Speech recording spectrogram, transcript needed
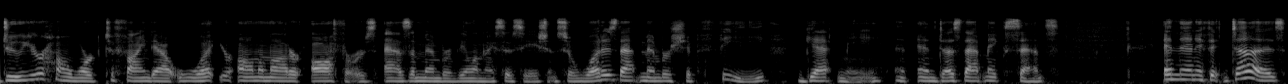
Do your homework to find out what your alma mater offers as a member of the Alumni Association. So, what does that membership fee get me? And, and does that make sense? And then, if it does,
